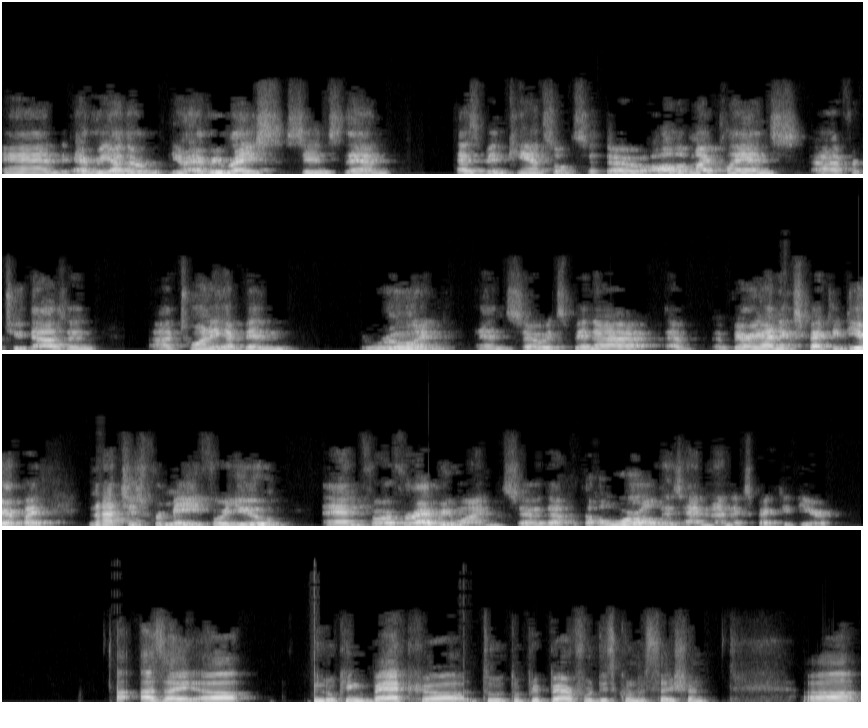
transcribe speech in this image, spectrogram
and every other, you know, every race since then has been canceled. So all of my plans uh, for 2020 have been ruined, and so it's been a, a, a very unexpected year. But not just for me, for you, and for, for everyone. So the, the whole world has had an unexpected year. as i uh, looking back uh, to, to prepare for this conversation uh,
